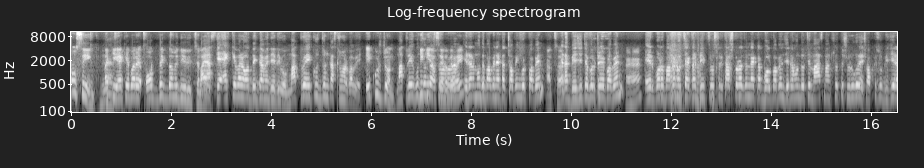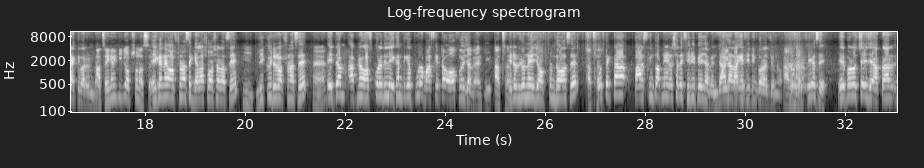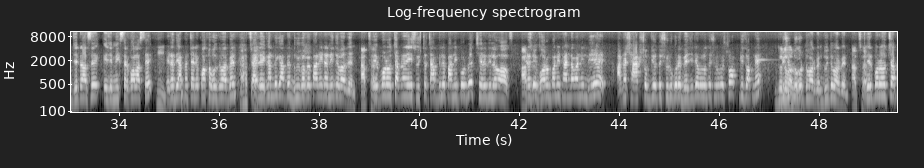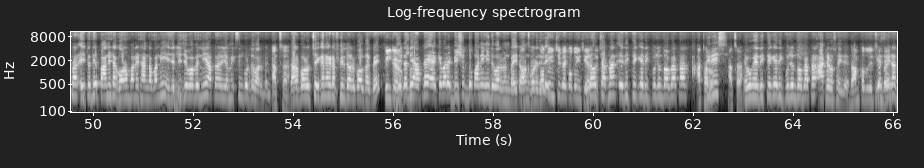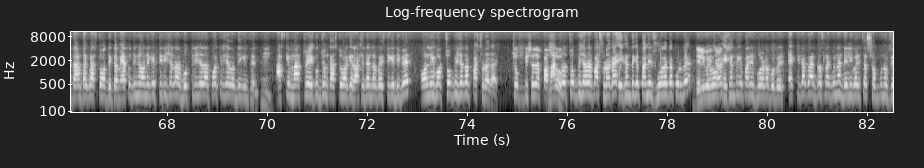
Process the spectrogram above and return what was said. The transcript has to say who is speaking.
Speaker 1: লাগানো সিঙ্ক নাকি একেবারে অর্ধেক দামে দিয়ে দিচ্ছেন
Speaker 2: ভাই
Speaker 1: ভাই?
Speaker 2: আজকে একেবারে অর্ধেক দামে দিয়ে দিব। মাত্র একুশ জন কাস্টমার পাবে।
Speaker 1: একুশ জন?
Speaker 2: মাত্র একুশ
Speaker 1: কি
Speaker 2: জন
Speaker 1: কি আছে
Speaker 2: customer
Speaker 1: এটাতে
Speaker 2: পাবে। এটার মধ্যে পাবেন একটা চপিং বোর্ড পাবেন
Speaker 1: আচ্ছা।
Speaker 2: একটা ভেজিটেবল ট্রে পাবেন
Speaker 1: হ্যাঁ হ্যাঁ।
Speaker 2: এরপরে পাবেন হচ্ছে একটা ডিপ ফ্রোস্টের কাজ করার জন্য একটা বল পাবেন যেটার মধ্যে হচ্ছে মাছ মাংস থেকে শুরু করে সবকিছু ভিজিয়ে রাখতে পারবেন ভাই।
Speaker 1: আচ্ছা এখানে কি কি অপশন আছে?
Speaker 2: এখানে অপশন আছে গ্যালাস ওয়াশার আছে লিকুইডের অপশন আছে।
Speaker 1: হ্যাঁ।
Speaker 2: এটা আপনি অফ করে দিলে এখান থেকে পুরো বাস্কেটটা অফ হয়ে যাবে আর কি।
Speaker 1: আচ্ছা।
Speaker 2: এটার জন্য এই যে অপশন দেওয়া আছে প্রত্যেকটা পার্টস কিন্তু আপনি এটার সাথে ফ্রি পেয়ে যাবেন। যা যা
Speaker 1: পাবেন।
Speaker 2: লাগে ফিটিং করার জন্য।
Speaker 1: আচ্ছা।
Speaker 2: ঠিক আছে? এরপর হচ্ছে এই যে আপনার যেটা আছে এই যে মিক্সার কল আছে এটা দিয়ে আপনি চাইলে কথা বলতে পারবেন।
Speaker 1: আচ্ছা।
Speaker 2: চাইলে এখান থেকে আপনি দুই ভাবে পানিটা নিতে পারবেন।
Speaker 1: আচ্ছা।
Speaker 2: এরপর হচ্ছে আপনার এই সুইচটা চাপ দিলে পানি পড়বে ছেড়ে দিলে অফ এটা
Speaker 1: আচ্ছা,
Speaker 2: দিয়ে
Speaker 1: আচ্ছা।
Speaker 2: গরম পানি ঠান্ডা পানি দিয়ে আপনার শাকসবজি হতে শুরু করে ভেজিটেবল হতে শুরু করে সবকিছু আপনি বিশুদ্ধ করতে পারবেন ধুইতে পারবেন।
Speaker 1: আচ্ছা।
Speaker 2: এরপরে হচ্ছে আপনার এইটা দিয়ে পানিটা গরম পানি ঠান্ডা পানি এই যে ডিজে ভাবে নিয়ে আপনার মিক্সিং করতে পারবেন।
Speaker 1: আচ্ছা।
Speaker 2: তারপর হচ্ছে এখানে একটা ফিল্টার কল থাকবে যেটা দিয়ে আপনি একেবারে বিশুদ্ধ পানি নিতে পারবেন ভাই এটা অন করে
Speaker 1: আচ্ছা, কত
Speaker 2: দিলে
Speaker 1: ইঞ্চি বাই কত ইঞ্চি
Speaker 2: এটা হচ্ছে আপনার এদিক থেকে এদিক পর্যন্ত হবে আপনার
Speaker 1: 18
Speaker 2: তিরিশ
Speaker 1: আচ্ছা।
Speaker 2: এবং এদিক থেকে এদিক পর্যন্ত হবে আপনার আঠেরো সাইজের।
Speaker 1: দাম কত দিচ্ছেন ভাই?
Speaker 2: এটার দাম থাকবে আজকে অর্ধেক দামে। এতদিনে অনেকে তিরিশ হাজার বত্রিশ হাজার পঁয়ত্রিশ হাজার দিয়ে কিনছেন। আজকে মাত্র একুশ জন কাস্টমারকে রাশেদ এন্টারপ্রাইজ থেকে দিবে। অনলি ফর চব্বিশ হাজার পাঁচশো টাকায়।
Speaker 1: চব্বিশ হাজার
Speaker 2: মাত্র চব্বিশ হাজার পাঁচশো টাকায় এখান থেকে পানির ফুয়ারাটা পড়বে
Speaker 1: ডেলিভারি
Speaker 2: এখান থেকে পানির ফুয়ারাটা পড়বে। একটি টাকা অ্যাডভান্স লাগবে না ডেলিভারি চার্জ সম্পূর্ণ ফ্রি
